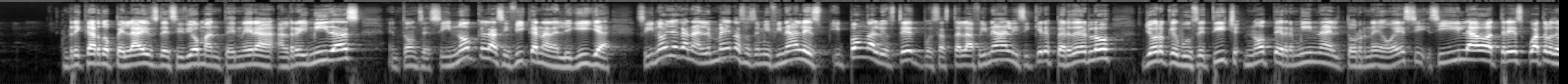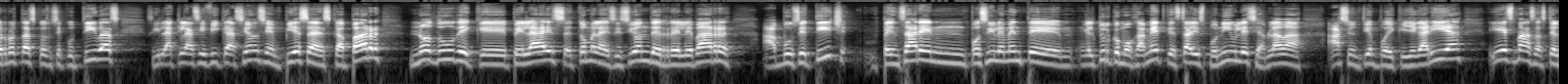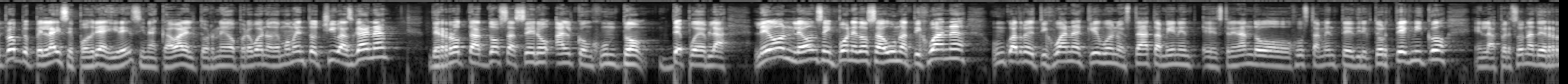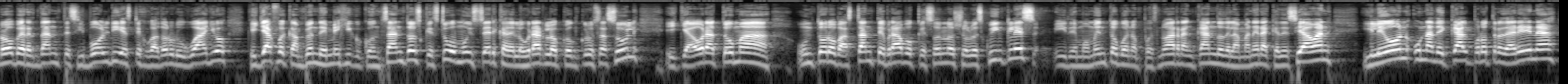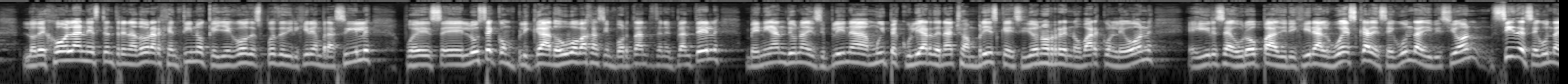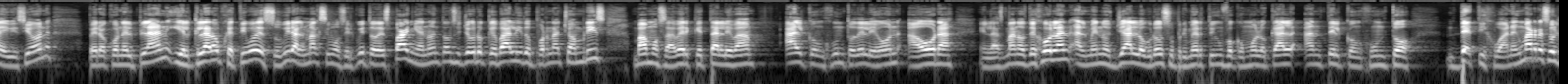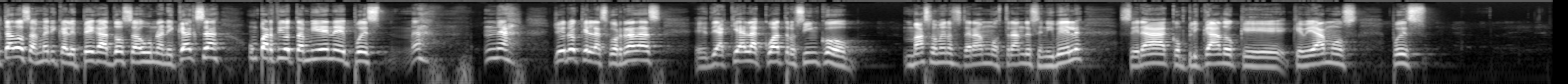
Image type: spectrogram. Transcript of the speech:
Ricardo Peláez decidió mantener al Rey Midas. Entonces, si no clasifican a la liguilla, si no llegan al menos a semifinales, y póngale usted pues hasta la final, y si quiere perderlo, yo creo que Bucetich no termina el torneo. ¿eh? Si, si hila a 3, 4 derrotas consecutivas, si la clasificación se empieza a escapar, no dude que Peláez tome la decisión de relevar a Bucetich, pensar en posiblemente el turco Mohamed que está disponible, se hablaba hace un tiempo de que llegaría, y es más, hasta el propio Peláez se podría ir ¿eh? sin acabar el torneo, pero bueno, de momento Chivas gana, derrota 2 a 0 al conjunto de Puebla. León, León se impone 2 a 1 a Tijuana, un cuadro de Tijuana que bueno, está también estrenando justamente director técnico en la persona de Robert Dante Siboldi, este jugador uruguayo que ya fue campeón de México con Santos, que estuvo muy cerca de lograrlo con Cruz Azul y que ahora toma un toro bastante bravo que son los Quincles y de momento bueno, pues no arrancando de la manera que deseaban. Y León una de cal por otra de arena, lo de Holland, este entrenador argentino que llegó después de dirigir en Brasil, pues eh, luce complicado, hubo bajas importantes en el plantel. Venían de una disciplina muy peculiar de Nacho Ambriz que decidió no renovar con León e irse a Europa a dirigir al Huesca de segunda división, sí de segunda división, pero con el plan y el claro objetivo de subir al máximo circuito de España, ¿no? Entonces yo creo que válido por Nacho Ambriz. Vamos a ver qué tal le va al conjunto de León ahora en las manos de Holland. Al menos ya logró su primer triunfo como local ante el conjunto de Tijuana. En más resultados, América le pega 2 a 1 a Necaxa. Un partido también, eh, pues, ah, yo creo que las jornadas eh, de aquí a la 4 o 5 más o menos estarán mostrando ese nivel. Será complicado que, veamos, pues,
